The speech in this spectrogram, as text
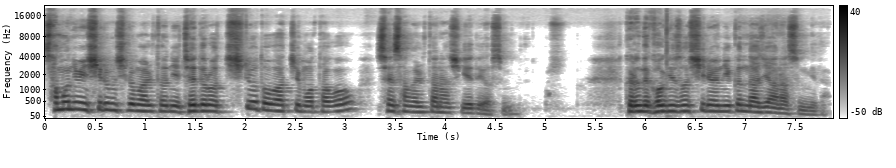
사모님이 시름시름 앓더니 제대로 치료도 받지 못하고 세상을 떠나시게 되었습니다. 그런데 거기서 시련이 끝나지 않았습니다.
